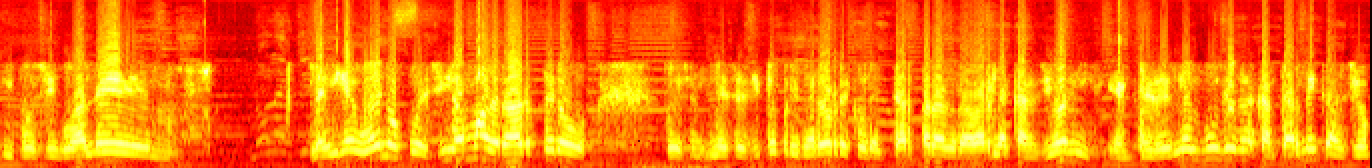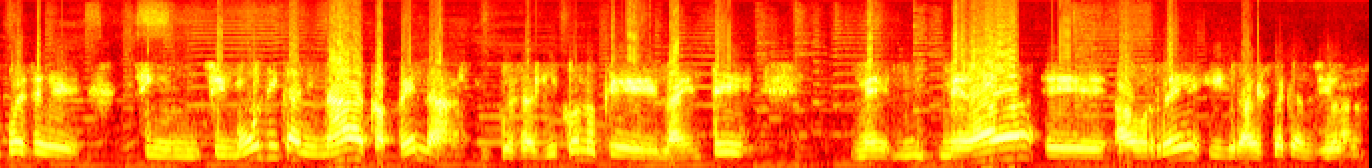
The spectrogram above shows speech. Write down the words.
y pues igual eh, le dije, bueno, pues sí, vamos a grabar, pero pues necesito primero recolectar para grabar la canción, y empecé en los buses a cantar mi canción pues eh, sin, sin música ni nada, a capela, y pues allí con lo que la gente me, me daba, eh, ahorré y grabé esta canción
